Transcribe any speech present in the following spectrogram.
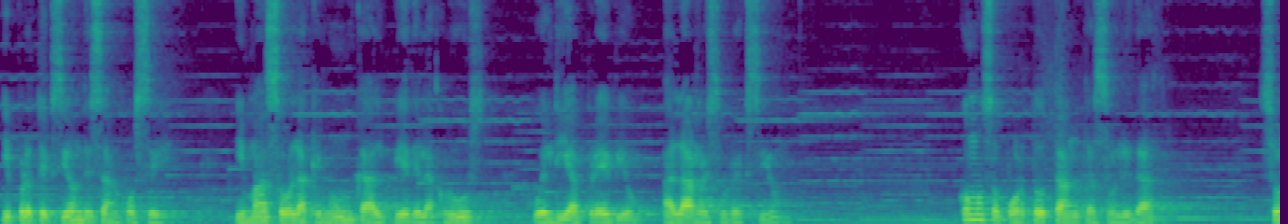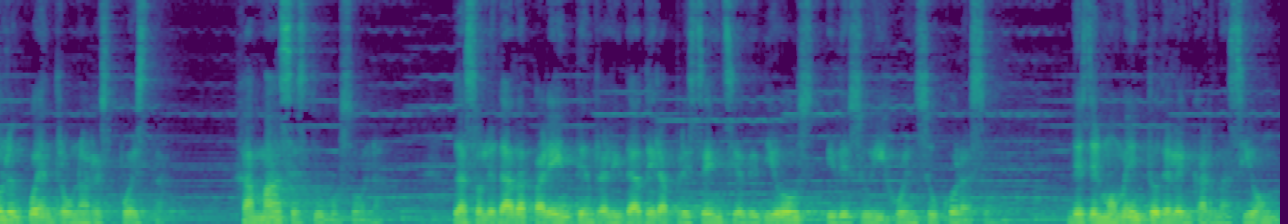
y protección de San José, y más sola que nunca al pie de la cruz o el día previo a la resurrección. ¿Cómo soportó tanta soledad? Solo encuentro una respuesta. Jamás estuvo sola. La soledad aparente en realidad era presencia de Dios y de su Hijo en su corazón. Desde el momento de la encarnación,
